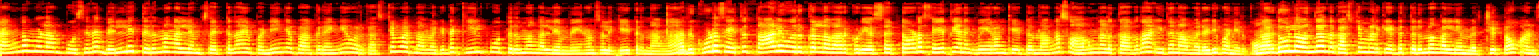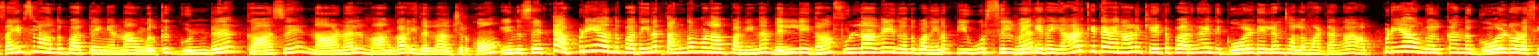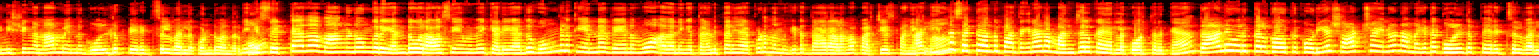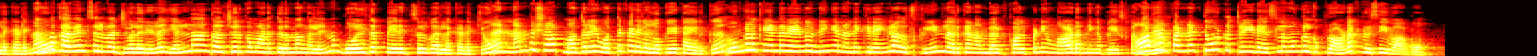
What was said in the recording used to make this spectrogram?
தங்கமுலாம் பூசின வெள்ளி திருமங்கல்யம் செட்டு தான் இப்போ நீங்க பாக்குறீங்க. ஒரு கஸ்டமர் நம்ம கிட்ட கீழ்ப்பூ திருமங்கல்யம் வேணும்னு சொல்லி கேட்டிருந்தாங்க. அது கூட சேர்த்து தாலி உருக்கல்ல வரக்கூடிய செட்டோட சேர்த்து எனக்கு வேணும்னு கேட்டிருந்தாங்க. ஸோ அவங்களுக்காக தான் இதை நாம ரெடி பண்ணியிருக்கோம். நடுவில் வந்து அந்த கஸ்டமர் கேட்ட திருமங்கல்யம் வச்சுட்டோம். அண்ட் சைட்ஸ்ல வந்து பாத்தீங்கன்னா உங்களுக்கு குண்டு காசு நாணல் மாங்காய் இதெல்லாம் வச்சிருக்கோம். இந்த செட் அப்படியே வந்து பாத்தீங்கன்னா தங்கமுலாம் பண்ணினா வெள்ளி தான். ஃபுல்லாவே இது வந்து பாத்தீங்கன்னா பியூர் சில்வர் இதை யார்கிட்ட வேணாலும் கேட்டு பாருங்க. இது கோல்டு இல்லைன்னு சொல்ல மாட்டாங்க. அப்படியே அவங்களுக்கு அந்த கோல்டோட ஃபினிஷிங்கை நாம இந்த கோல்டு பேரட் சில்வர்ல கொண்டு வந்திருக்கோம். நீங்க செட்டாக தான் வாங்கணுங்கிற எந்த ஒரு அவசியமுமே கிடையாது. உங்களுக்கு என்ன வேணுமோ அதை நீங்க தனித்தனியா கூட நம்ம கிட்ட தாராளமா பர்ச்சேஸ் பண்ணிக்கலாம். இந்த செட் வந்து பாத்தீங்கன்னா நான் மஞ்சள் கயர்ல கோர்த்திருக்கேன். தாலி உருக்கல் கோர்க்கக்கூடிய ஷார்ட் ஷைனும் நம்ம கிட்ட கோல்டு பேரட் சில்வர்ல கிடைக்கும். நம்ம கவின் சில்வர் ஜுவல்லரியில எல்லா கல்ச்சருக்குமான திருமங்களையுமே கோல்டு பேரட் சில்வர்ல கிடைக்கும். அண்ட் நம்ம ஷாப் மதுரை ஒத்தக்கடையில லொகேட் ஆயிருக்கு. உங்களுக்கு என்ன வேணும் நீங்க நினைக்கிறீங்களோ அது ஸ்கிரீன்ல இருக்க நம்பருக்கு கால் பண்ணி உங்க ஆர்டர் நீங்க பிளேஸ் பண்ணி ஆர்டர் பண்ண டூ டு த்ரீ டேஸ்ல உங்களுக்கு ப்ராடக்ட் ரிசீவ் ஆகும்.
